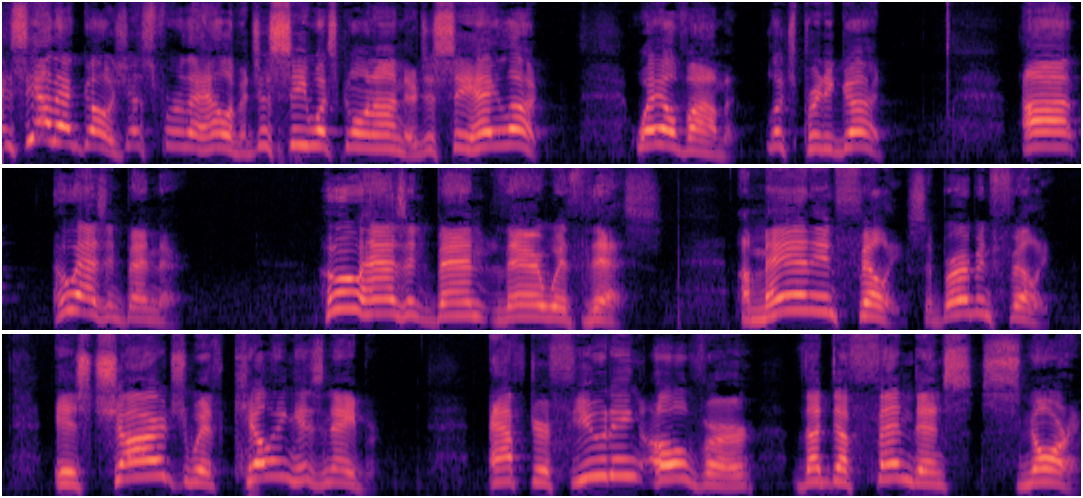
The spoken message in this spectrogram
And see how that goes, just for the hell of it. Just see what's going on there. Just see, hey, look, whale vomit looks pretty good. Uh, who hasn't been there? Who hasn't been there with this? A man in Philly, suburban Philly, is charged with killing his neighbor after feuding over the defendant's snoring.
